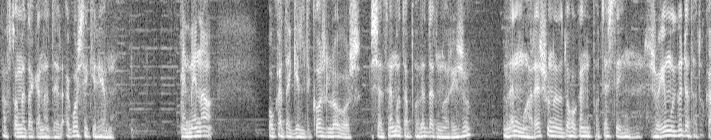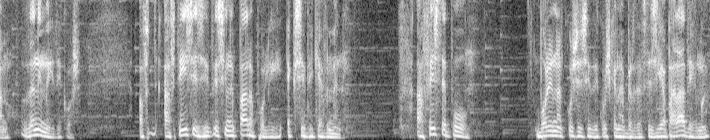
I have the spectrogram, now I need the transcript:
αυτό με τα Καναντέρ. Ακούστε κυρία μου, εμένα ο καταγγελτικός λόγος σε θέματα που δεν τα γνωρίζω δεν μου αρέσουν, δεν το έχω κάνει ποτέ στην ζωή μου και ούτε θα το κάνω. Δεν είμαι ειδικός. Αυτή η συζήτηση είναι πάρα πολύ εξειδικευμένη. Αφήστε που μπορεί να ακούσεις ειδικούς και να μπερδευτείς. Για παράδειγμα,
